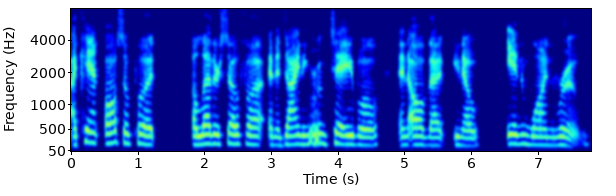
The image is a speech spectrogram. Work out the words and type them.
I can't also put a leather sofa and a dining room table and all that, you know, in one room.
